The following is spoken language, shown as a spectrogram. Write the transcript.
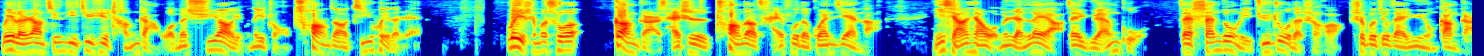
为了让经济继续成长，我们需要有那种创造机会的人。为什么说杠杆才是创造财富的关键呢？你想想，我们人类啊，在远古。在山洞里居住的时候，是不是就在运用杠杆，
